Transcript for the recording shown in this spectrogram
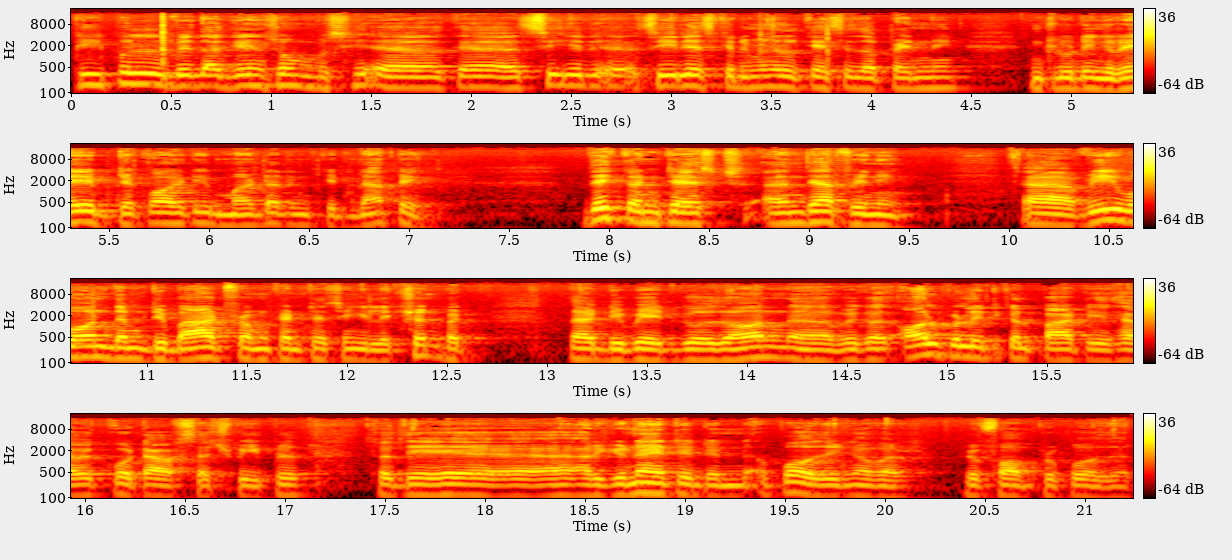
People with against whom uh, uh serious criminal cases are pending, including rape, dacoity, murder, and kidnapping, they contest and they are winning. Uh, we want them debarred from contesting election, but that debate goes on uh, because all political parties have a quota of such people, so they uh, are united in opposing our reform proposal.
